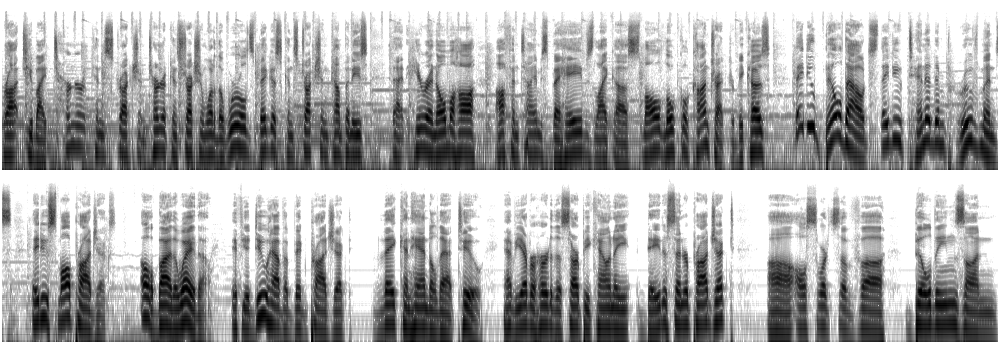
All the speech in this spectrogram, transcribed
brought to you by Turner Construction. Turner Construction, one of the world's biggest construction companies that here in Omaha oftentimes behaves like a small local contractor because they do build outs, they do tenant improvements, they do small projects. Oh, by the way, though, if you do have a big project, they can handle that too. Have you ever heard of the Sarpy County Data Center Project? Uh, all sorts of uh, buildings on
